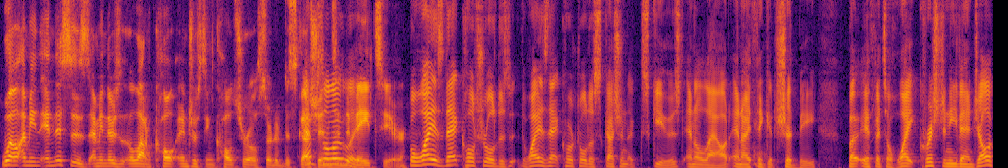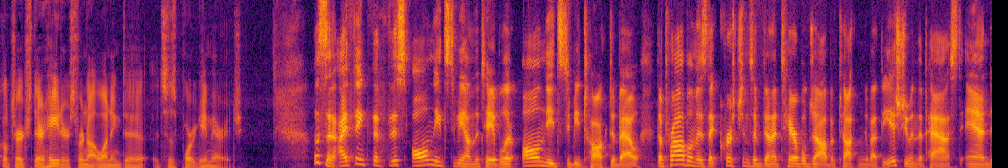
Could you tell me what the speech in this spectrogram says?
Well, I mean, and this is, I mean, there's a lot of cult, interesting cultural sort of discussions and debates here. But why is that cultural why is that cultural discussion excused and allowed and I think it should be. But if it's a white Christian evangelical church, they're haters for not wanting to, to support gay marriage. Listen, I think that this all needs to be on the table. It all needs to be talked about. The problem is that Christians have done a terrible job of talking about the issue in the past, and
